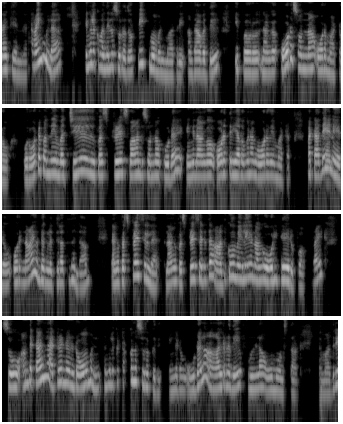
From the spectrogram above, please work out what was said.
எனக்கு என்ன?" டைமில் எங்களுக்கு வந்து என்ன சொல்கிறது ஒரு பீக் மூமெண்ட் மாதிரி. அதாவது இப்போ ஒரு நாங்கள் ஓட சொன்னால் ஓட மாட்டோம். ஒரு ஓட்டப்பந்தயம் வச்சு ஃபர்ஸ்ட் ரேஸ் வான்னு சொன்னா கூட, எங்க நாங்க ஓடத் தெரியாதவங்க நாங்க ஓடவே மாட்டோம். பட் அதே நேரம் ஒரு நாய் உண்டங்களை திறத்துதுண்டா நாங்க ஃபர்ஸ்ட் ப்ரைஸ் இல்ல. நாங்க ஃபர்ஸ்ட் ப்ரைஸ் எடுத்து அதுக்கும் மேலேயும் நாங்க ஓடிட்டே இருப்போம். ரைட்? ஸோ அந்த டைம்ல அட்ரினலின் ஓமன் எங்களுக்கு டக்குன்னு சுரக்குது. எங்களோட உடலை ஆள்றதே ஃபுல்லா ஓமோன்ஸ் தான். இந்த மாதிரி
